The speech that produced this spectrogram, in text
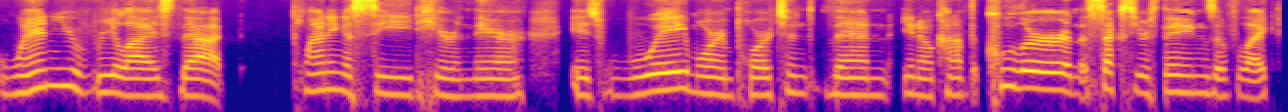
when you realize that planting a seed here and there is way more important than you know kind of the cooler and the sexier things of like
